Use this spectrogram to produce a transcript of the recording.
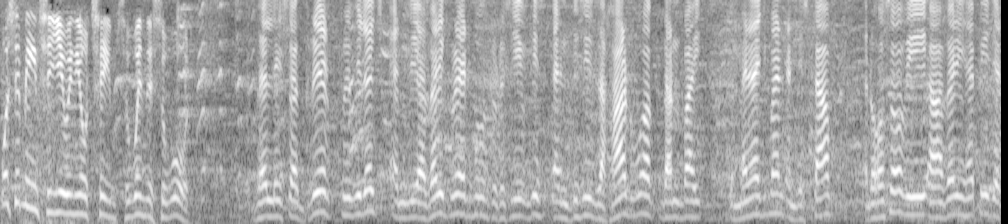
what's it mean to you and your team to win this award? Well, it's a great privilege, and we are very grateful to receive this. And this is the hard work done by the management and the staff. And also, we are very happy that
